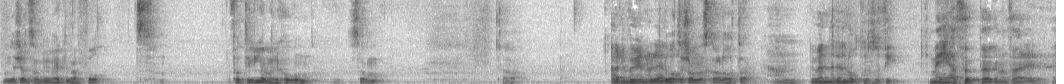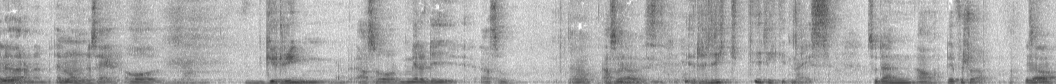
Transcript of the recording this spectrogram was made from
Men det känns som att vi verkligen har fått, fått till en version som ja, Ja, det var ju ändå den, låter som den ska låta. det var ändå den låten som fick mig att få upp ögonen för er, eller öronen, eller vad man nu säger. Och grym, alltså melodi. Alltså, Ja. alltså Ja, riktigt, riktigt nice. Så den, ja, det förstår jag. Ja,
